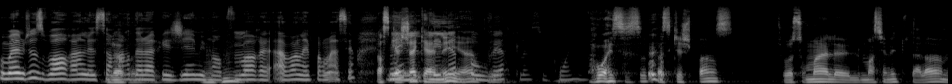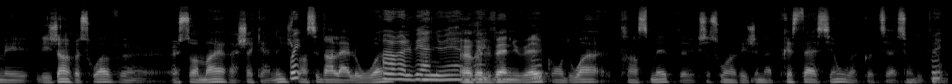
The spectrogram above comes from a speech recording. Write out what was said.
Ou même juste voir hein, le sommaire Leur- de leur régime, ils vont Mhm. pouvoir euh, avoir l'information. Parce qu'à chaque les année... lettres hein, pas ouvertes, là, sur le coin. Oui, c'est ça. Parce que je pense, tu vas sûrement le, le mentionner tout à l'heure, mais les gens reçoivent un sommaire à chaque année. Je Oui. pense que c'est dans la loi, Un relevé annuel. un relevé annuel Oui. qu'on doit transmettre, euh, que ce soit un régime à prestation ou à cotisation déterminée.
